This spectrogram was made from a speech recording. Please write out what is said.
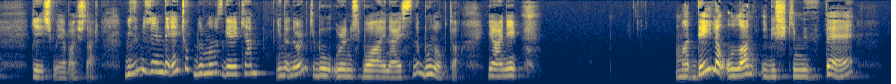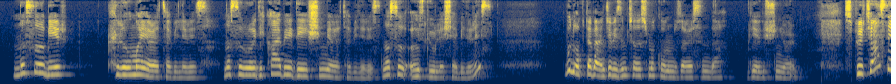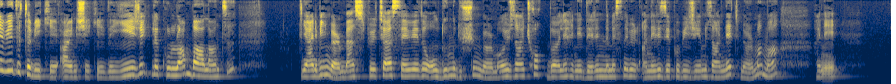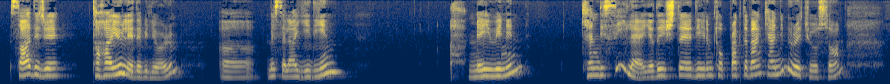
gelişmeye başlar. Bizim üzerinde en çok durmamız gereken inanıyorum ki bu Uranüs boğa enerjisinde bu nokta. Yani maddeyle olan ilişkimizde nasıl bir kırılma yaratabiliriz? Nasıl radikal bir değişim yaratabiliriz? Nasıl özgürleşebiliriz? Bu nokta bence bizim çalışma konumuz arasında diye düşünüyorum. Spiritüel seviyede tabii ki aynı şekilde yiyecekle kurulan bağlantı yani bilmiyorum ben spiritüel seviyede olduğumu düşünmüyorum. O yüzden çok böyle hani derinlemesine bir analiz yapabileceğimi zannetmiyorum ama hani sadece tahayyül edebiliyorum. Mesela yediğim meyvenin kendisiyle ya da işte diyelim toprakta ben kendim üretiyorsam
